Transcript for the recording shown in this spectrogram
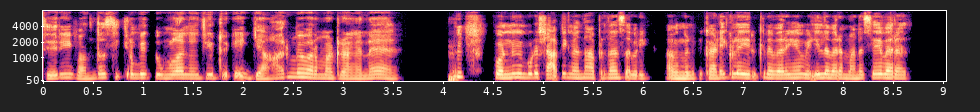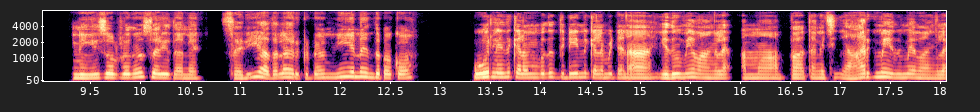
சரி வந்தா சீக்கிரம் போய் தூங்கலாம்னு நினைச்சிட்டு இருக்கேன். யாருமே வர மாட்டாங்கண்ணே பொண்ணுங்க கூட ஷாப்பிங் வந்தா அப்படிதான் சபரி. அவங்களுக்கு கடைக்குள்ள இருக்கிற வரையும் வெளியில வர மனசே வராது. நீ சொல்றதும் சரிதானே. சரி அதெல்லாம் இருக்கட்டும். நீ என்ன இந்த பக்கம்? ஊர்ல இருந்து கிளம்பும்போது திடீர்னு கிளம்பிட்டேனா? எதுவுமே வாங்கல. அம்மா அப்பா தங்கச்சி யாருக்குமே எதுவுமே வாங்கல.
